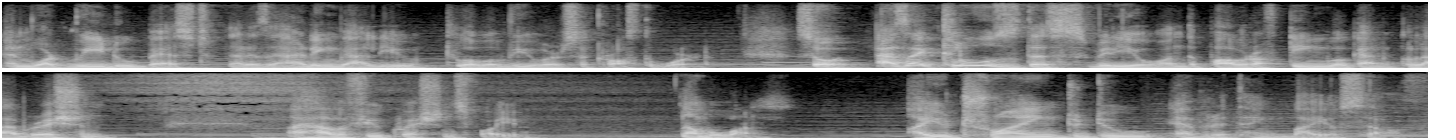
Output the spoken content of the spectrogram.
and what we do best, that is adding value to our viewers across the world. So, as I close this video on the power of teamwork and collaboration, I have a few questions for you. Number one, are you trying to do everything by yourself?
